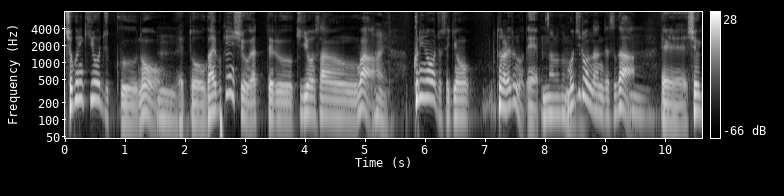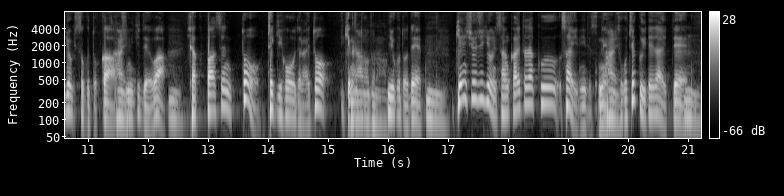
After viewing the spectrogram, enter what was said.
職人企業塾の、うん。えっと、外部研修をやってる企業さんは、はい国の助成金を取られるので、もちろんなんですが、うん。えー就業規則とかはい。地域ではうん。100%適法じゃないといけないということで、うん。研修事業に参加いただく際にですね、はい。そこチェックいただいて、うん。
